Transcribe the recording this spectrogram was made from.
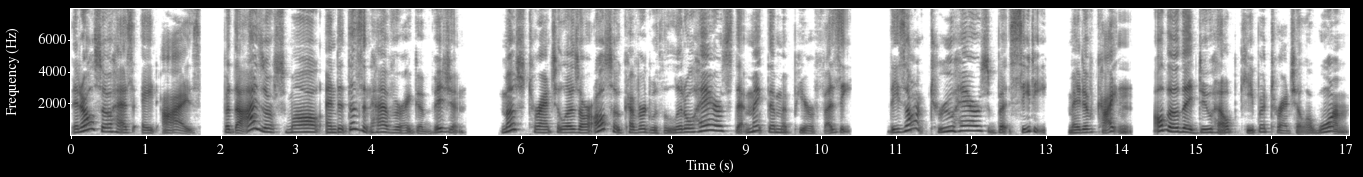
It also has eight eyes, but the eyes are small and it doesn't have very good vision. Most tarantulas are also covered with little hairs that make them appear fuzzy. These aren't true hairs, but setae, made of chitin, although they do help keep a tarantula warm.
